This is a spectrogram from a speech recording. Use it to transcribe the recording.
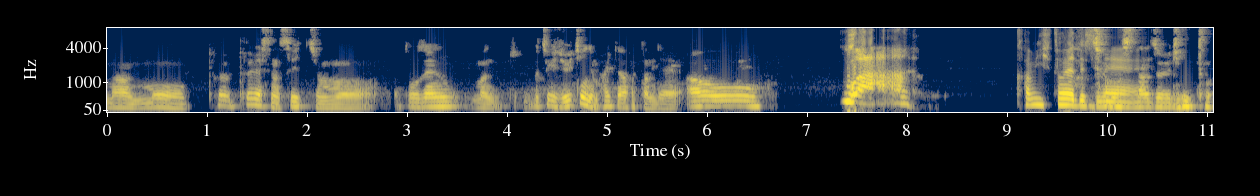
まあ、もう、ププレスのスイッチも、当然、まあ、ぶっちゃけ11人にも入ってなかったんで、青、うわー紙一重ですね。下ジョリーと。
